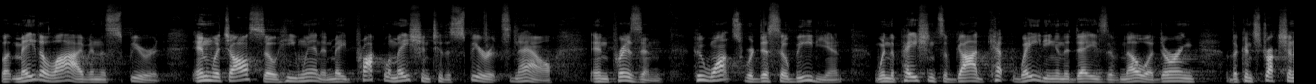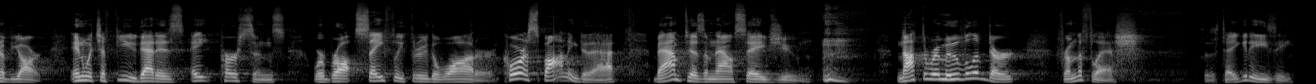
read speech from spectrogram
but made alive in the spirit, in which also he went and made proclamation to the spirits now in prison, who once were disobedient when the patience of God kept waiting in the days of Noah during the construction of the ark, in which a few, that is, eight persons, were brought safely through the water. Corresponding to that, baptism now saves you. Not the removal of dirt from the flesh, just take it easy,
